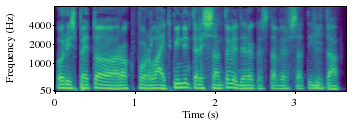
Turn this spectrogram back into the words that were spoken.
o rispetto a Rock for Light, quindi interessante vedere questa versatilità. Mm.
